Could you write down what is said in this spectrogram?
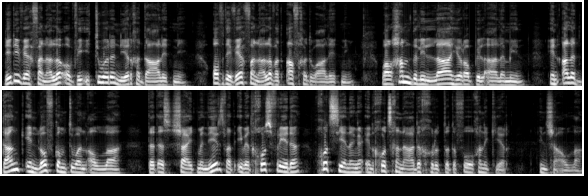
nie die weg van hulle op wie u toore neergedaal het nie of die weg van hulle wat afgedwaal het nie. Walhamdulillahi rabbil alamin. En alle dank en lof kom toe aan Allah. Dit is Shaid Meniers wat u met God se vrede, God se seëninge en God se genade groet tot 'n volgende keer. Insha'Allah.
